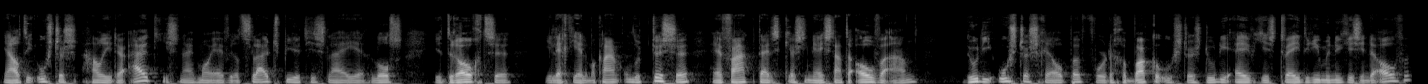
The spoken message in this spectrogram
Je haalt die oesters, haal je eruit. Je snijdt mooi even dat sluitspiertje los. Je droogt ze. Je legt die helemaal klaar. En ondertussen, hè, vaak tijdens kerstdiner staat de oven aan. Doe die oesterschelpen voor de gebakken oesters. Doe die eventjes twee, drie minuutjes in de oven.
